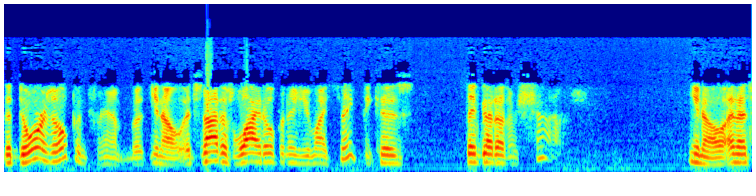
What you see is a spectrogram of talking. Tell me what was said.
the door is open for him. But you know, it's not as wide open as you might think because they've got other shots. You know, and it's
